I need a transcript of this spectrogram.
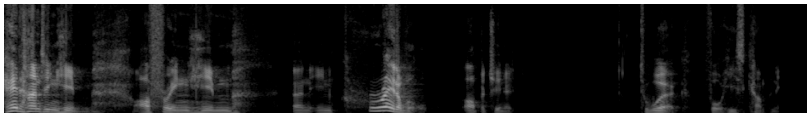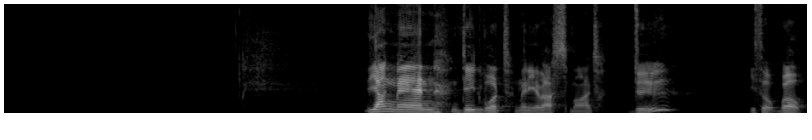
headhunting him, offering him an incredible opportunity to work for his company. The young man did what many of us might do he thought, well,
